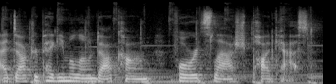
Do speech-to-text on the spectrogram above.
at drpeggymalone.com forward slash podcast.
